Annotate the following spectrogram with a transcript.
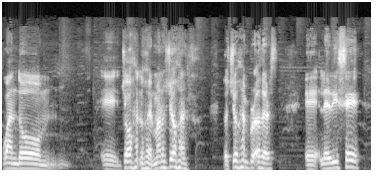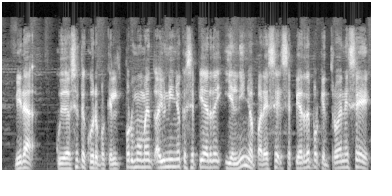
cuando eh, los hermanos Johan, los Johan Brothers, eh, le dice, mira, cuidado se te ocurre, porque él, por un momento hay un niño que se pierde y el niño aparece, se pierde porque entró en ese,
